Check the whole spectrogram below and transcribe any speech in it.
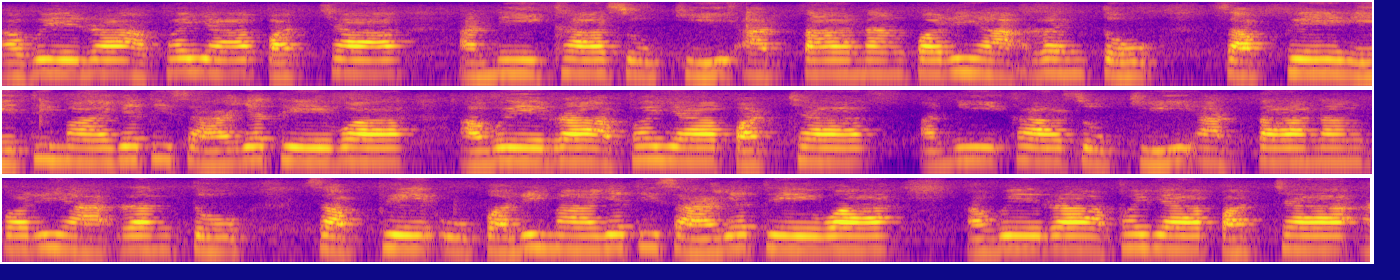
อเวราพยาปัจจาอนีคาสุขีอัตตานังปริหารันตุสัพเพเหติมายติสายเทวา อเวราพยาปัจจาอนีคาสุขีอัตตานังปริหารันตุ สัพเพอุปริมายติสายเทวา อเวราพยาปัจจาอ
